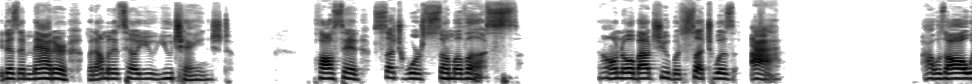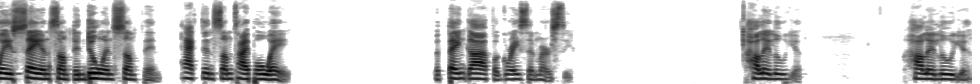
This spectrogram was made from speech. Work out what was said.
It doesn't matter. But I'm going to tell you, you changed. Paul said, Such were some of us. I don't know about you, but such was I. I was always saying something, doing something, acting some type of way. But thank God for grace and mercy. Hallelujah. Hallelujah.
